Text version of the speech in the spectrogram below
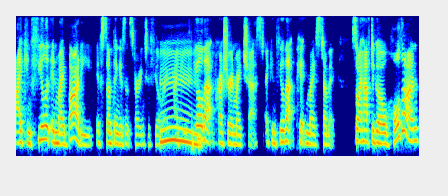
I can feel it in my body if something isn't starting to feel right. Mm. I can feel mm. that pressure in my chest. I can feel that pit in my stomach. So I have to go, hold on.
